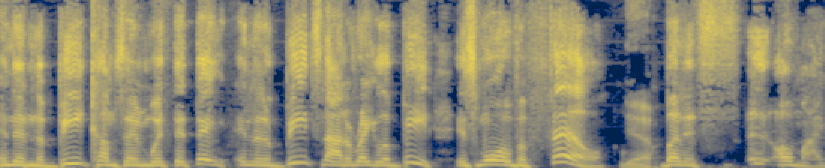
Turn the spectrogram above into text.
And then the beat comes in with the thing. And the beat's not a regular beat, it's more of a fill, Yeah. but it's, oh my,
